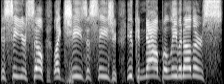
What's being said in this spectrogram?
to see yourself like Jesus sees you, you can now believe in others.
